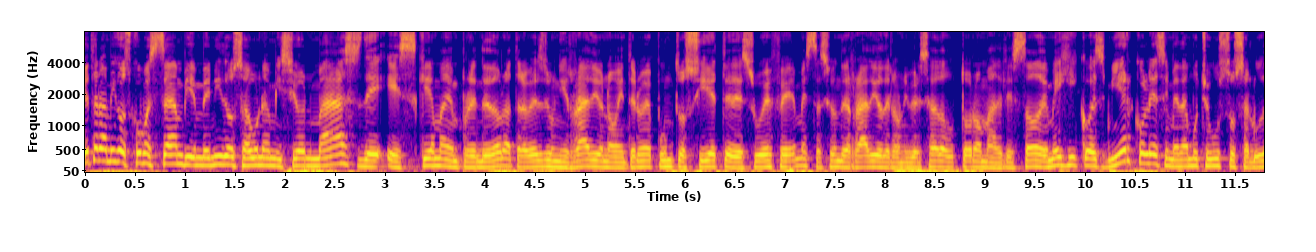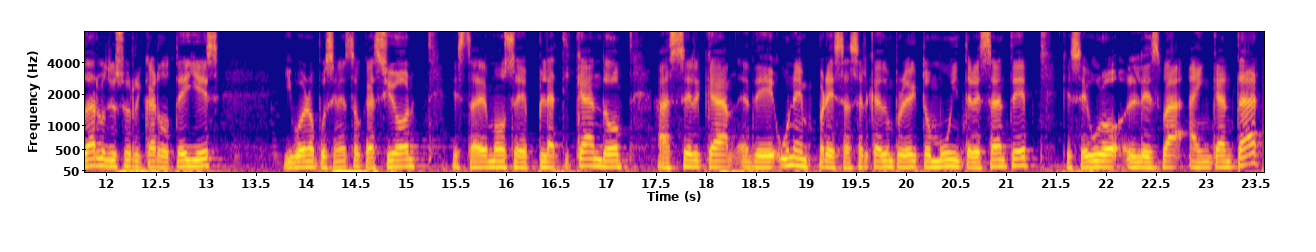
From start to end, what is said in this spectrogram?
¿Qué tal amigos? ¿Cómo están? Bienvenidos a una misión más de Esquema Emprendedor a través de Uniradio 99.7 de su FM, estación de radio de la Universidad Autónoma del Estado de México. Es miércoles y me da mucho gusto saludarlos. Yo soy Ricardo Telles. Y bueno, pues en esta ocasión estaremos eh, platicando acerca de una empresa, acerca de un proyecto muy interesante que seguro les va a encantar.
